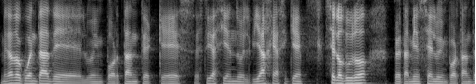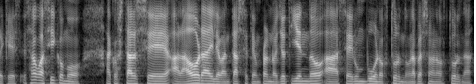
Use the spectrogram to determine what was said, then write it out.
me he dado cuenta de lo importante que es. Estoy haciendo el viaje, así que sé lo duro, pero también sé lo importante que es. Es algo así como acostarse a la hora y levantarse temprano. Yo tiendo a ser un búho nocturno, una persona nocturna.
